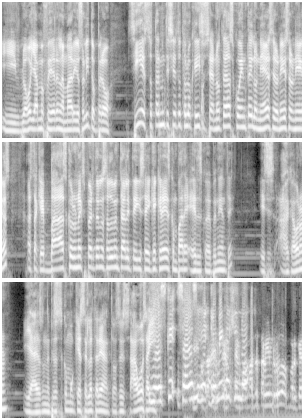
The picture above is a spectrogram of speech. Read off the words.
y luego ya me fui a dar en la madre yo solito. Pero sí, es totalmente cierto todo lo que dices. O sea, no te das cuenta y lo niegas y lo niegas y lo niegas hasta que vas con un experto en la salud mental y te dice, ¿qué crees, compadre? ¿Eres codependiente? Y dices, ah, cabrón. Y ya es donde empiezas como que a hacer la tarea. Entonces, aguas ahí. Y es que, ¿sabes? Sí, o sea, yo el- me el- El, imagino. guamazo está bien rudo porque,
